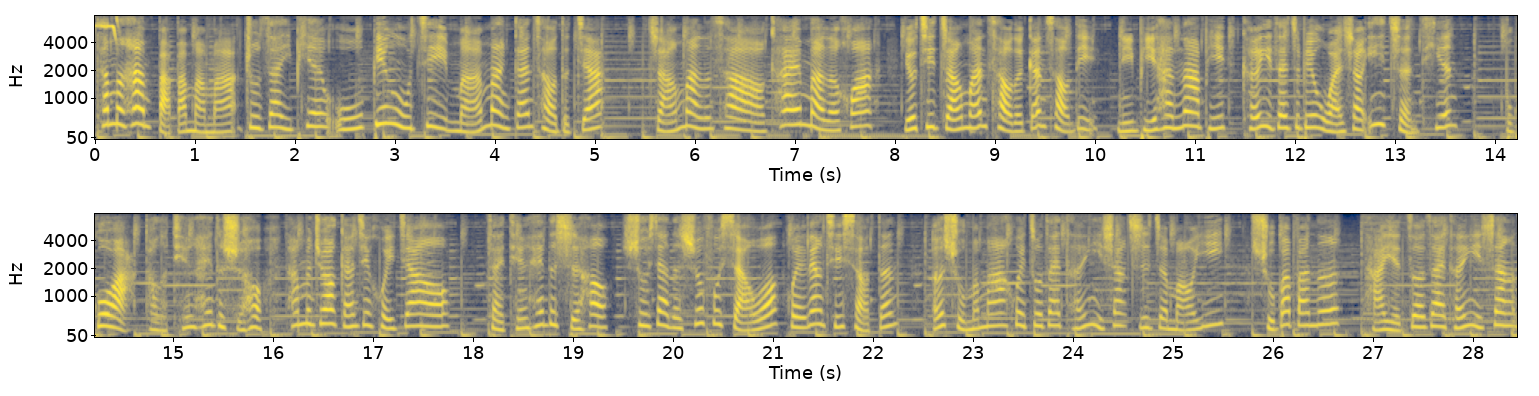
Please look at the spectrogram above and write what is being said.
他们和爸爸妈妈住在一片无边无际、满满干草的家，长满了草，开满了花，尤其长满草的干草地，尼皮和纳皮可以在这边玩上一整天。不过啊，到了天黑的时候，他们就要赶紧回家哦。在天黑的时候，树下的舒服小窝会亮起小灯，而鼠妈妈会坐在藤椅上织着毛衣。鼠爸爸呢，他也坐在藤椅上，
